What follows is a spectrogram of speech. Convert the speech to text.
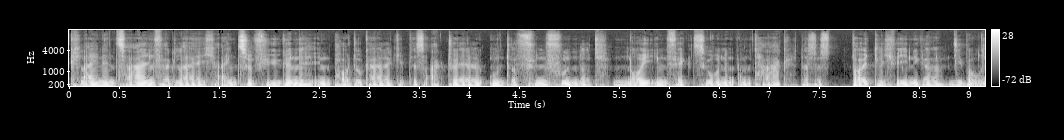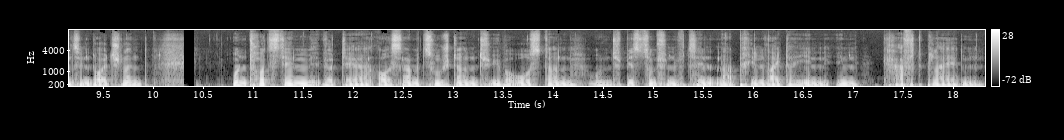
kleinen Zahlenvergleich einzufügen, in Portugal gibt es aktuell unter 500 Neuinfektionen am Tag. Das ist deutlich weniger wie bei uns in Deutschland. Und trotzdem wird der Ausnahmezustand über Ostern und bis zum 15. April weiterhin in Kraft bleiben.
